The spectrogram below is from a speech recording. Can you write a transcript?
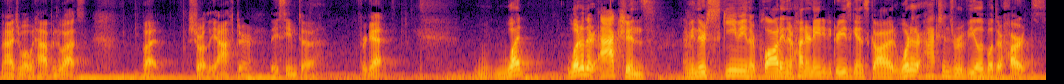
imagine what would happen to us. But shortly after, they seem to forget. What, what are their actions? I mean, they're scheming, they're plotting, they're 180 degrees against God. What do their actions reveal about their hearts?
